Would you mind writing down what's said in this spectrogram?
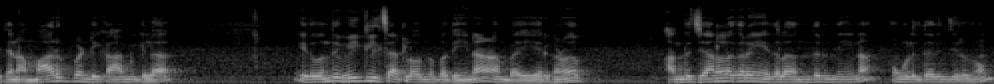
இதை நான் மார்க் பண்ணி காமிக்கல. இது வந்து வீக்லி சாட்டில் வந்து பார்த்திங்கன்னா நம்ம ஏற்கனவே அந்த சேனலுக்குறவங்க இதில் வந்திருந்தீங்கன்னா உங்களுக்கு தெரிஞ்சிருக்கும்.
